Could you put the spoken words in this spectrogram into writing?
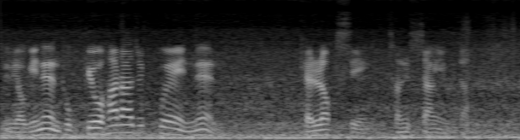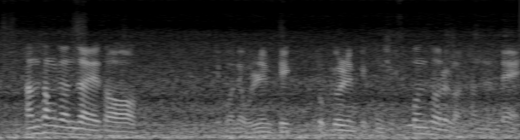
지금 여기는 도쿄 하라주쿠에 있는 갤럭시 전시장입니다. 삼성전자에서 이번에 올림픽, 도쿄올림픽 공식 스폰서를 맡았는데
